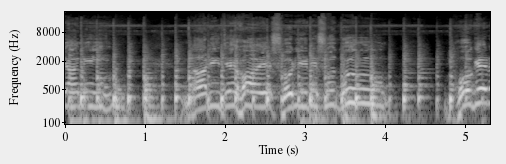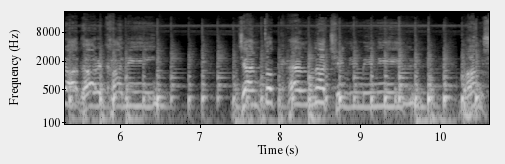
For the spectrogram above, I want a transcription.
জানি, নারী যে হয় শরীর শুধু ভোগের আধার খানি জ্যান্ত খেলনা ছিনিমিনির, মাংস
